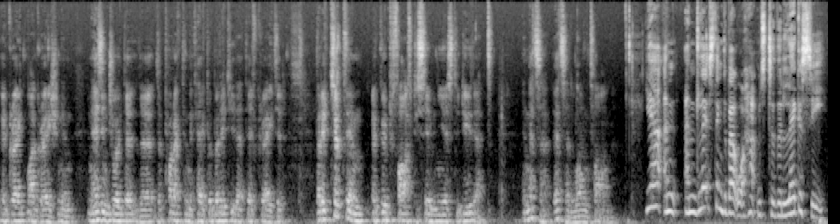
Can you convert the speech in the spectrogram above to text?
a, a great migration and, and has enjoyed the, the, the product and the capability that they've created. But it took them a good five to seven years to do that. And that's a that's a long time. Yeah, and, and let's think about what happens to the legacy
